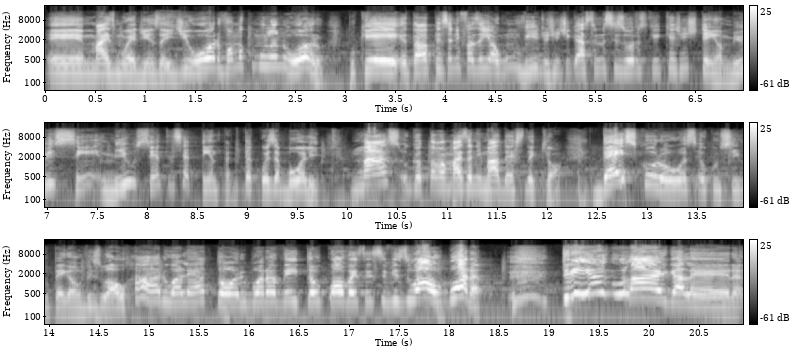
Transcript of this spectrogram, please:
é, mais moedinhas aí de ouro. Vamos acumulando ouro, porque eu tava pensando em fazer em algum vídeo, a gente gastando esses ouros que, que a gente tem, ó. 1100, 1170, muita coisa boa ali. Mas o que eu tava mais animado é essa daqui, ó. 10 coroas eu consigo pegar um visual raro, aleatório. Bora ver então qual vai ser esse visual, bora! Triangular, galera!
